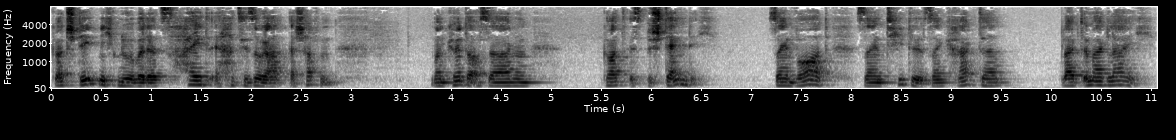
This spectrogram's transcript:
Gott steht nicht nur über der Zeit, er hat sie sogar erschaffen. Man könnte auch sagen, Gott ist beständig. Sein Wort, sein Titel, sein Charakter bleibt immer gleich.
